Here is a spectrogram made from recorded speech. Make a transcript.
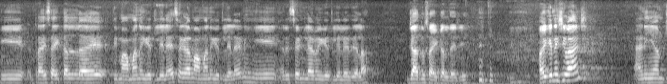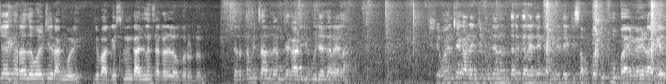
ही ट्रायसायकल आहे ती मामानं घेतलेली आहे सगळ्या मामानं घेतलेलं आहे. आणि ही रिसेंटली आम्ही घेतलेली आहे त्याला. जादू सायकल त्याची. होय की नाही शिवांश? आणि आमच्या घराजवळची रांगोळी जी भाग्यश्रीने काढली सकाळी लवकर उठून. तर आता मी चाललो आमच्या गाडीची पूजा करायला. शिवांच्या गाड्यांची पूजा नंतर करायची कारण की त्याची संपत्ती खूप आहे वेळ लागेल.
